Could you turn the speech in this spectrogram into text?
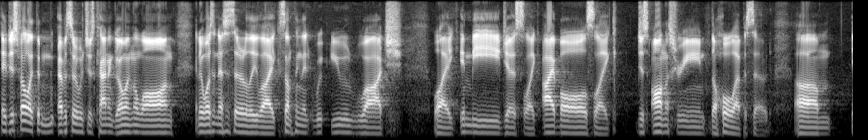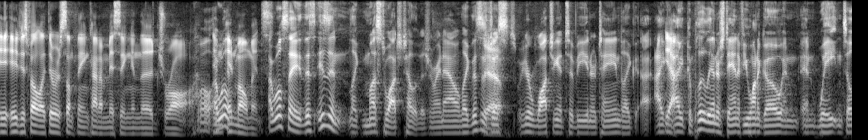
it just felt like the episode was just kind of going along, and it wasn't necessarily like something that w- you would watch like and be just like eyeballs like just on the screen the whole episode. Um, it, it just felt like there was something kind of missing in the draw Well, I in, will- in moments. I will say this isn't like must-watch television right now. Like this is Yeah. just you're watching it to be entertained. Like I, I, Yeah. I completely understand if you want to go and, and wait until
